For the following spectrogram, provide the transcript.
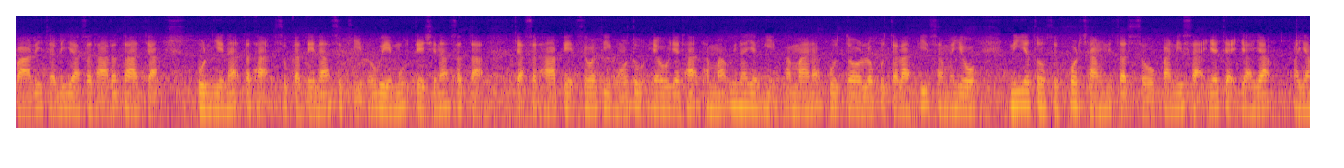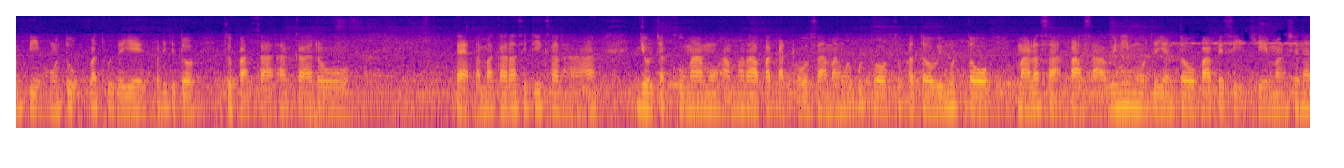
ปาริจริยาสถารตาจะปุญเยนะตถาสุกเตนะสุขีพระเวมุเตชนะสตะจัสถาเปสวัติโหตุเยวยทะธรรมวินัยหิพมานะภูโตโลกุตละพิสัมมโย นิยโตสุโคชังนิตัสโสปานิสายะจะยายะอายัมปีโหตุวัตถุตเยปริจิตโตสุปัสสาทการโรแปดธรรมการสิทธิคาถา โยจักคุมาโมหัมราปกัตโถสามังวพุทโธสุขโตวิมุตโต มารสะปาสาวินิโมจยันโตปาเปสิเขมังชนะ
